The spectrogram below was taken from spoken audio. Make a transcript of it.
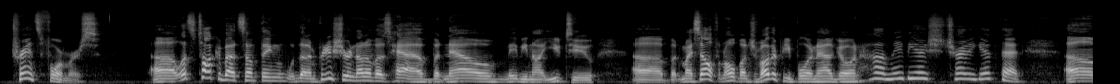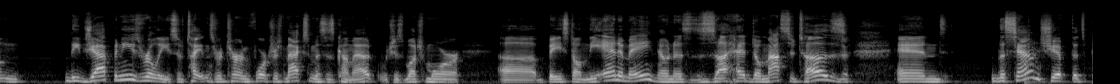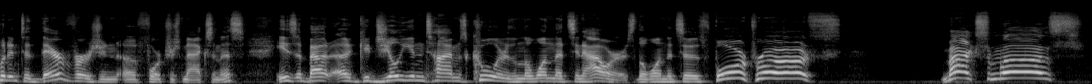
Transformers. Uh, let's talk about something that I'm pretty sure none of us have, but now maybe not you two, uh, but myself and a whole bunch of other people are now going, huh, maybe I should try to get that. Um, the Japanese release of Titan's Return Fortress Maximus has come out, which is much more uh, based on the anime known as Zahed Domasutaz, and the sound chip that's put into their version of Fortress Maximus is about a gajillion times cooler than the one that's in ours. The one that says Fortress Maximus,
